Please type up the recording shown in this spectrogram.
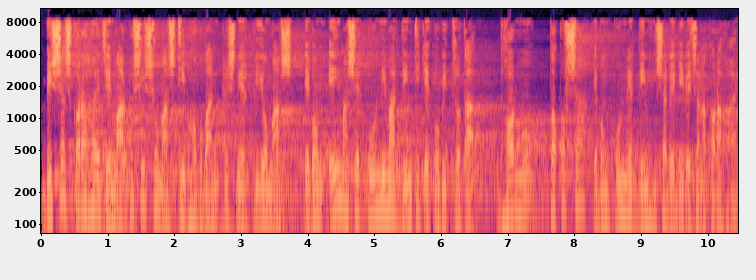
বিশ্বাস করা হয় যে মার্গশীর্ষ মাসটি ভগবান কৃষ্ণের প্রিয় মাস এবং এই মাসের পূর্ণিমার দিনটিকে পবিত্রতা, ধর্ম, তপস্যা এবং পুণ্যের দিন হিসাবে বিবেচনা করা হয়।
